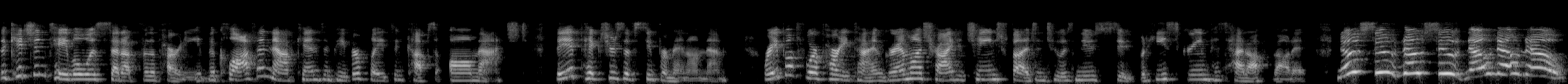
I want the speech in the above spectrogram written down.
The kitchen table was set up for the party. The cloth and napkins and paper plates and cups all matched. They had pictures of Superman on them. Right before party time, Grandma tried to change Fudge into his new suit, but he screamed his head off about it. No suit, no suit, no, no, no.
